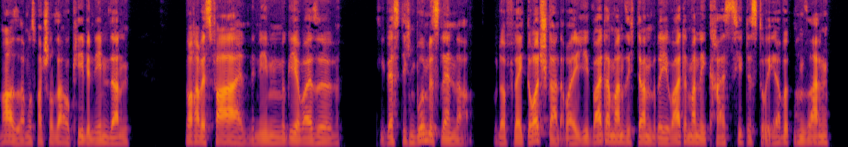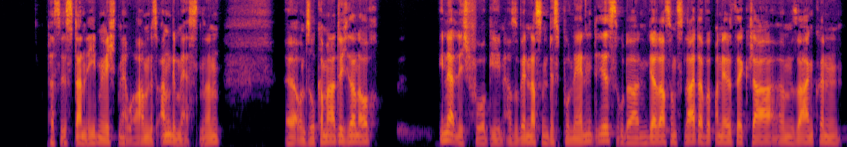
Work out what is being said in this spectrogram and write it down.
Also da muss man schon sagen, okay, wir nehmen dann Nordrhein-Westfalen, wir nehmen möglicherweise die westlichen Bundesländer oder vielleicht Deutschland. Aber je weiter man sich dann oder je weiter man den Kreis zieht, desto eher wird man sagen, das ist dann eben nicht mehr im Rahmen des Angemessenen. Äh, und so kann man natürlich dann auch inhaltlich vorgehen. Also wenn das ein Disponent ist oder ein Niederlassungsleiter, wird man ja sehr klar ähm, sagen können,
